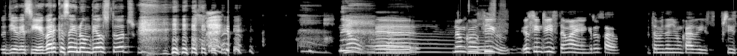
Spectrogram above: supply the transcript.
O Diogo assim, agora que eu sei o nome deles todos. Não, eh, Ah, não consigo. Eu sinto isso também, é engraçado. Eu também tenho um bocado disso. Preciso.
